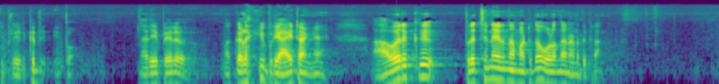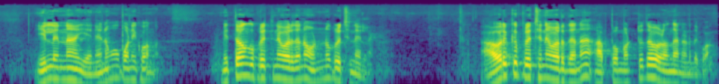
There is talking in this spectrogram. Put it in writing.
இப்படி இருக்குது இப்போ. நிறைய பேர் மக்கள் இப்படி ஆயிட்டாங்க. அவருக்கு பிரச்சனை இருந்தால் மட்டும்தான் ஒழுங்காக நடந்துக்கிறாங்க. இல்லைன்னா என்னென்னமோ பண்ணிக்குவாங்க. மித்தவங்க பிரச்சனை வருதுன்னா ஒன்றும் பிரச்சனை இல்லை. அவருக்கு பிரச்சனை வருதுன்னா அப்போ மட்டும்தான் ஒழுங்காக நடந்துக்குவாங்க.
